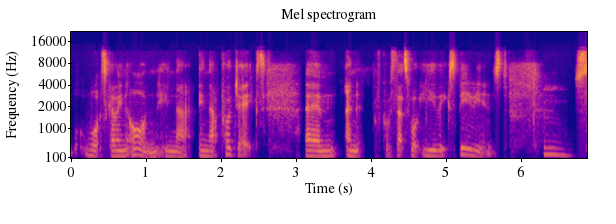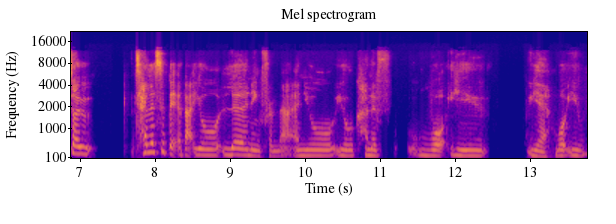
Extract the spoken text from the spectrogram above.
what's going on in that in that project um, and of course that's what you experienced mm. so tell us a bit about your learning from that and your your kind of what you yeah what you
